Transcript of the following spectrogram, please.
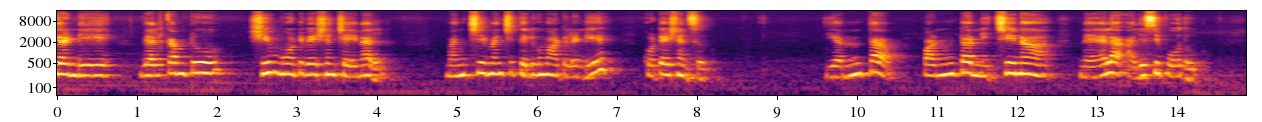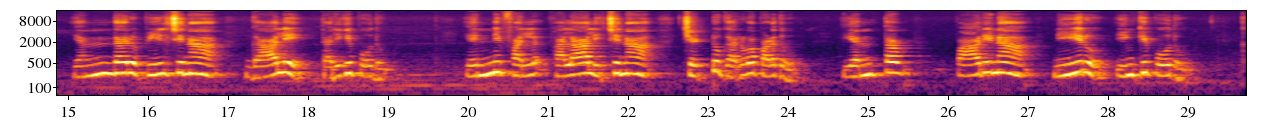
నమస్తే అండి. Welcome to Shiv motivation channel. మంచి మంచి తెలుగు మాటలండి కొటేషన్స్. ఎంత పంట నిచ్చినా నేల అలిసిపోదు. ఎందరు పీల్చినా గాలి తరిగిపోదు. ఎన్ని ఫల ఫలాలిచ్చినా చెట్టు గర్వపడదు. ఎంత పారినా నీరు ఇంకిపోదు.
